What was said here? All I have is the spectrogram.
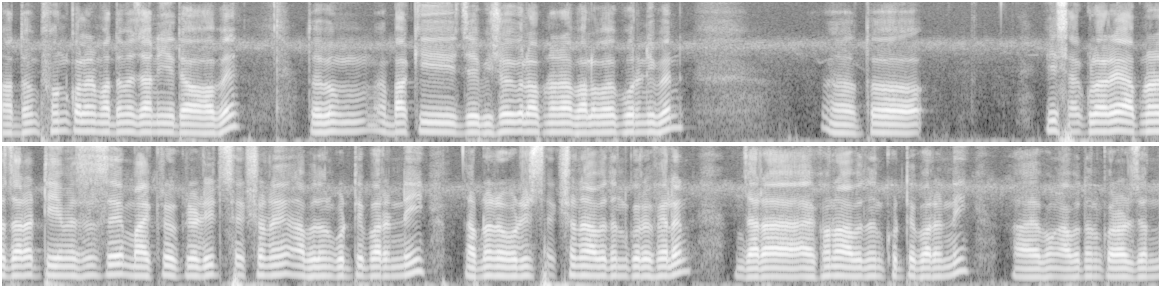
মাধ্যম, ফোন কলের মাধ্যমে জানিয়ে দেওয়া হবে। তো এবং বাকি যে বিষয়গুলো আপনারা ভালোভাবে পড়ে নেবেন তো এই সার্কুলারে আপনারা যারা টিএমএসএস মাইক্রো ক্রেডিট সেকশনে আবেদন করতে পারেননি, আপনারা অডিট সেকশনে আবেদন করে ফেলেন। যারা এখনও আবেদন করতে পারেননি এবং আবেদন করার জন্য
